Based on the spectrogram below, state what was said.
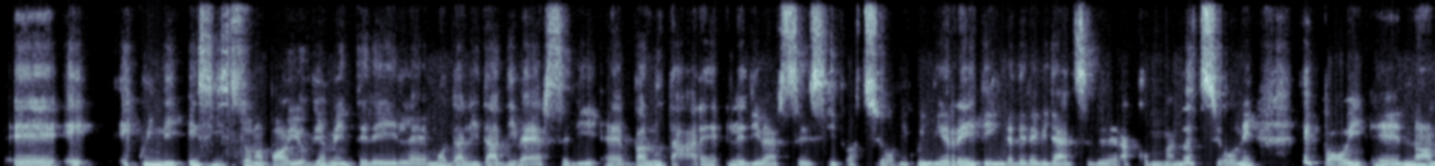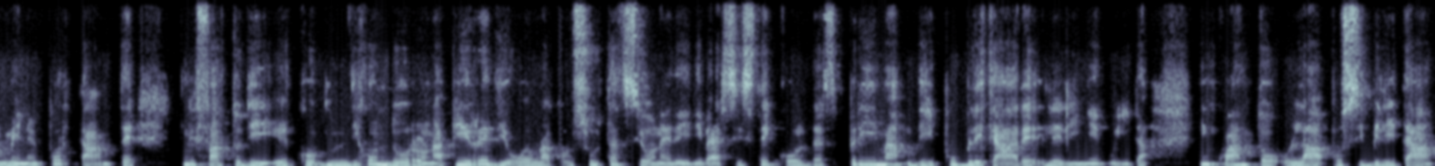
E, e e quindi esistono poi ovviamente delle modalità diverse di eh, valutare le diverse situazioni, quindi il rating delle evidenze e delle raccomandazioni e poi eh, non meno importante il fatto di, eh, co di condurre una peer review e una consultazione dei diversi stakeholders prima di pubblicare le linee guida, in quanto la possibilità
